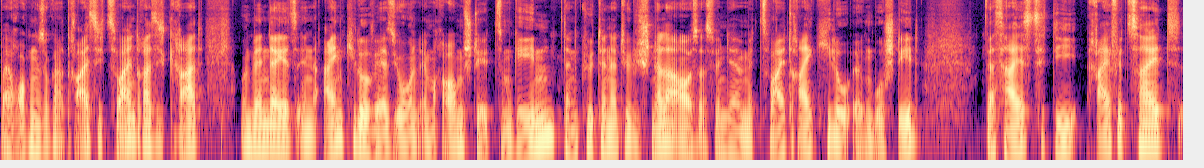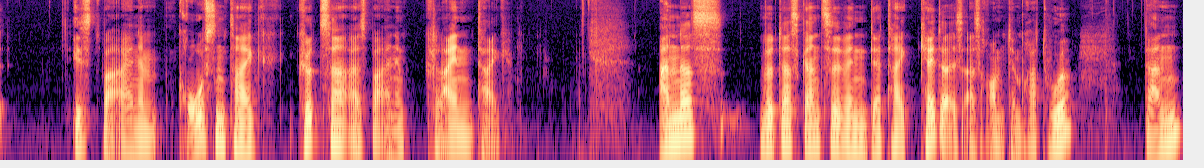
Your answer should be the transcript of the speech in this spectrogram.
bei Roggen sogar 30, 32 Grad. Und wenn der jetzt in 1 Kilo Version im Raum steht zum Gehen, dann kühlt der natürlich schneller aus, als wenn der mit 2, 3 Kilo irgendwo steht. Das heißt, die Reifezeit ist bei einem großen Teig kürzer als bei einem kleinen Teig. Anders wird das Ganze, wenn der Teig kälter ist als Raumtemperatur, dann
